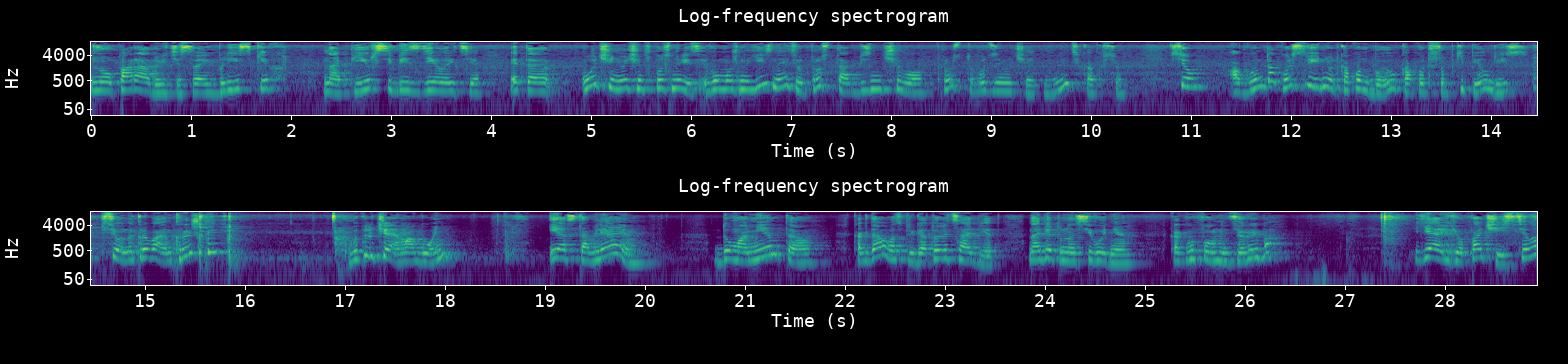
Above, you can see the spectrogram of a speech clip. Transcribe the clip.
но порадуйте своих близких, на пир себе сделайте. Это очень-очень вкусный рис. Его можно есть, знаете, вот просто так, без ничего. Просто вот замечательно. Видите, как все. Все, Огонь такой средний, вот как он был, как вот, чтобы кипел рис. Все, накрываем крышкой, выключаем огонь и оставляем до момента, когда у вас приготовится обед. На обед у нас сегодня, как вы помните, рыба. Я ее почистила,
